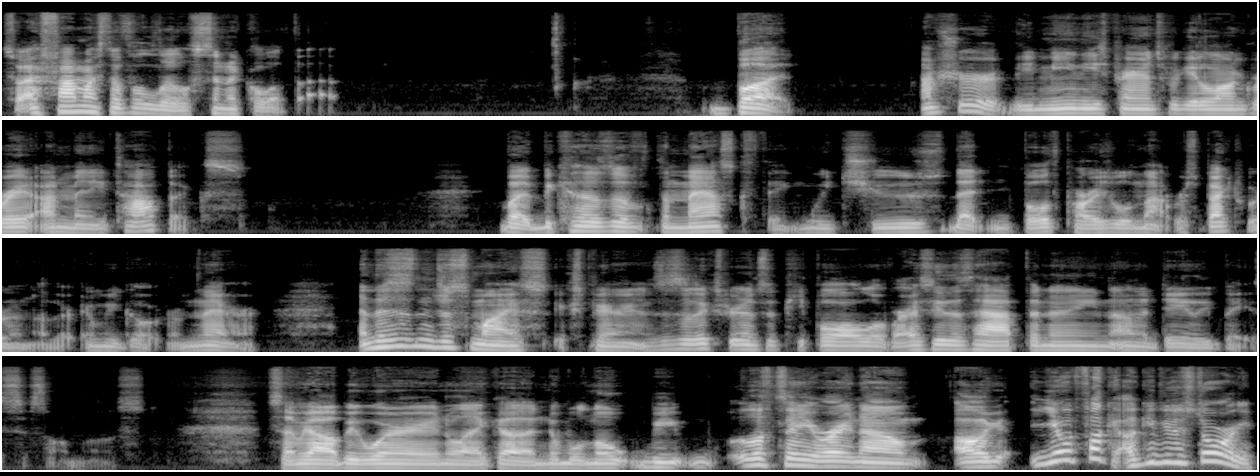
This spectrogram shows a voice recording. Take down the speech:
So I find myself a little cynical of that. But I'm sure me and these parents would get along great on many topics. But because of the mask thing, we choose that both parties will not respect one another, and we go from there. And this isn't just my experience. This is an experience with people all over. I see this happening on a daily basis almost. Some guy will be wearing like a well, no, be let's say right now. I'll you know fuck. It, I'll give you a story.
